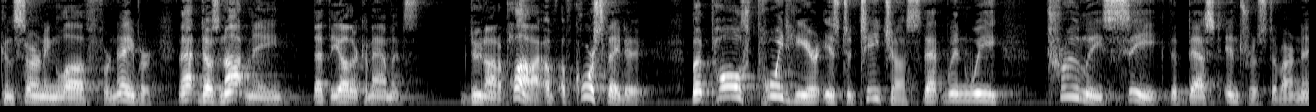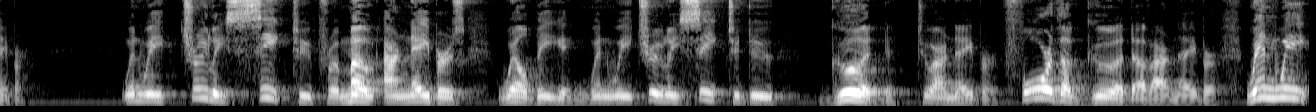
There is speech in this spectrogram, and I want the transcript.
concerning love for neighbor. That does not mean that the other commandments do not apply. Of, of course they do. But Paul's point here is to teach us that when we truly seek the best interest of our neighbor, when we truly seek to promote our neighbor's well being, when we truly seek to do good to our neighbor, for the good of our neighbor. When we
